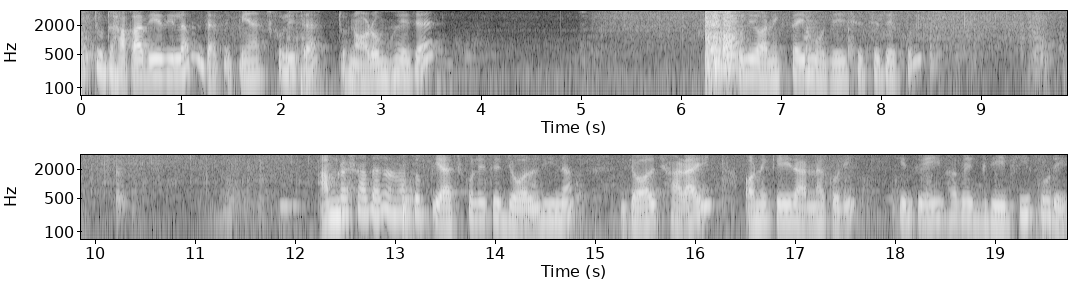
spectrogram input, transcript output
একটু ঢাকা দিয়ে দিলাম যাতে পেঁয়াজ কলিটা একটু নরম হয়ে যায়। পেঁয়াজ কলি অনেকটাই মজে এসেছে দেখুন। আমরা সাধারণত পেঁয়াজ কলিতে জল দিই না। জল ছাড়াই অনেকেই রান্না করি। কিন্তু এইভাবে গ্রেভি করে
